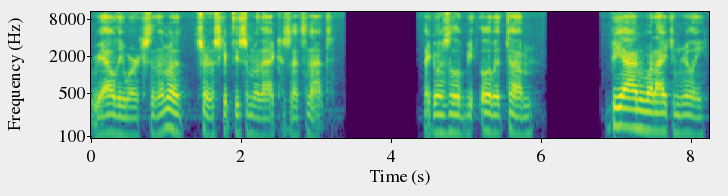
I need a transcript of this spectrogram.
reality works, and I'm gonna sort of skip through some of that because that's not that goes a little bit, a little bit um, beyond what I can really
